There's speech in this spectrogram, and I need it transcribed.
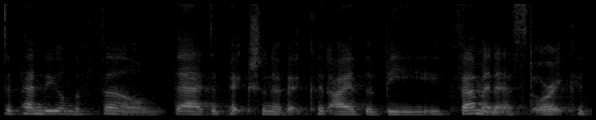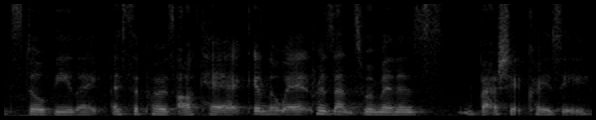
Depending on the film, their depiction of it could either be feminist or it could still be, like, I suppose, archaic in the way it presents women as batshit crazy,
